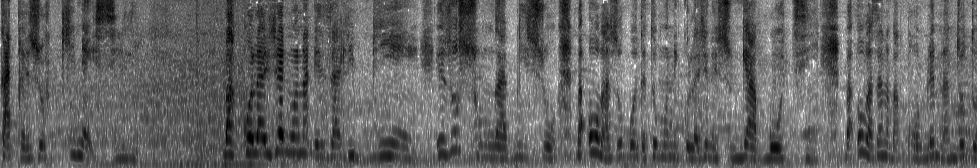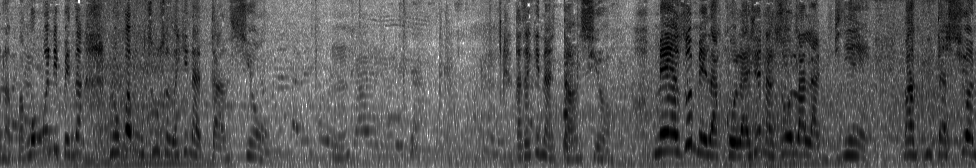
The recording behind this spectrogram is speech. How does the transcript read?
4 jours kimia esili bacollagene wana ezali bien ezosunga biso baoyo bazobota tomoni collagene esungi aboti baoyo baza na baproblème na nzoto na bango omoni mpenza lokwa mosusu azalaki na tension hmm? azalaki na tension mais azomela collagène azolala bien baglutation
